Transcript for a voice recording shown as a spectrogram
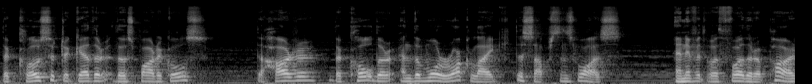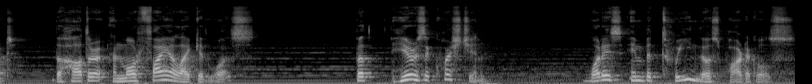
The closer together those particles, the harder, the colder, and the more rock-like the substance was. And if it was further apart, the hotter and more fire-like it was. But here is a question. What is in between those particles?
